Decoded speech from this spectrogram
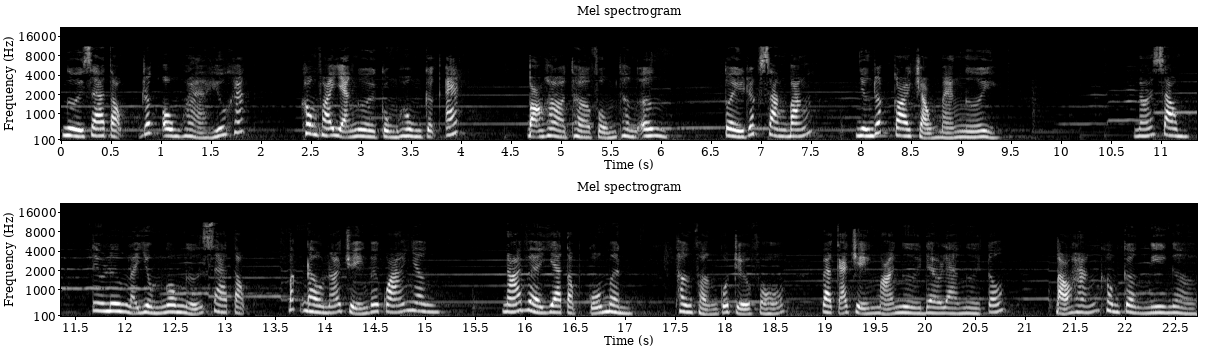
Người xa tộc rất ôn hòa hiếu khách, không phải dạng người cùng hung cực ác. Bọn họ thờ phụng thần ưng, tuy rất săn bắn, nhưng rất coi trọng mạng người. Nói xong, tiêu lương lại dùng ngôn ngữ xa tộc bắt đầu nói chuyện với quái nhân, nói về gia tộc của mình, thân phận của triệu phổ và cả chuyện mọi người đều là người tốt, bảo hắn không cần nghi ngờ.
